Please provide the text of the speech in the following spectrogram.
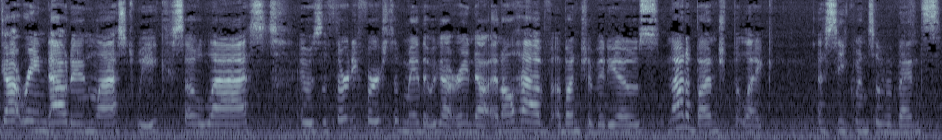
got rained out in last week. So last it was the 31st of may that we got rained out. And i'll have a bunch of videos not a bunch but like a sequence of events.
